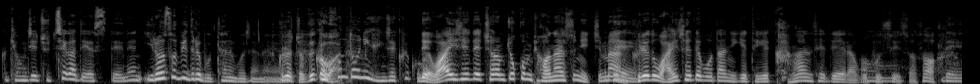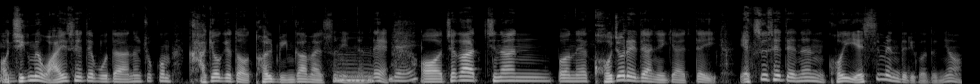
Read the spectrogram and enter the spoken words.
그 경제 주체가 되었을 때는 이런 소비들을 못 하는 거잖아요. 그렇죠. 그러니까 그 혼돈이 굉장히 클 거예요. 네, Y세대처럼 조금 변할 수는 있지만 네. 그래도 Y세대보다는 이게 되게 강한 세대라고 어, 볼수 있어서 네. 어, 지금의 Y세대보다는 조금 가격에 더 덜 민감할 수는 음, 있는데 네. 어, 제가 지난번에 거절에 대한 얘기할 때 X세대는 거의 예스맨들이거든요.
